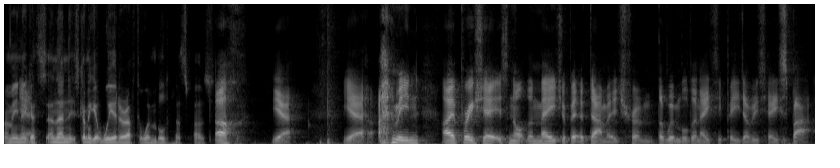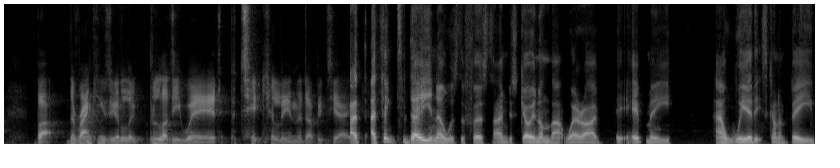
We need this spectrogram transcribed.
I mean, I guess, and then it's going to get weirder after Wimbledon, I suppose. Oh, yeah. Yeah, I mean, I appreciate it's not the major bit of damage from the Wimbledon ATP WTA spat, but the rankings are going to look bloody weird, particularly in the WTA. I, I think today, you know, was the first time just going on that where I it hit me how weird it's going to be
